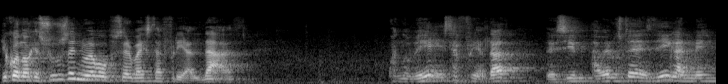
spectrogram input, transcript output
Y cuando Jesús de nuevo observa esta frialdad, cuando ve esa frialdad de decir, a ver ustedes díganme,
